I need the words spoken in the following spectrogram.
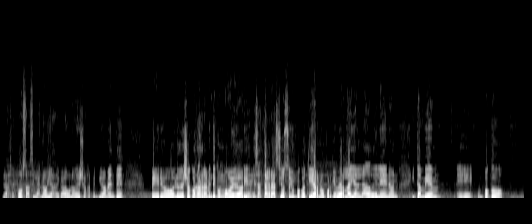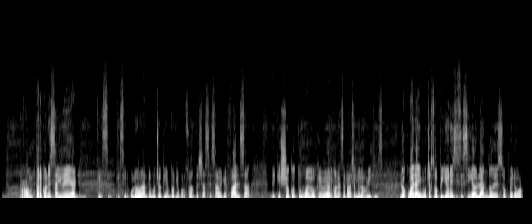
las esposas y las novias de cada uno de ellos respectivamente. Pero lo de Yoko Ono es realmente conmovedor y es hasta gracioso y un poco tierno, porque verla ahí al lado de Lennon y también eh, un poco romper con esa idea que, circuló durante mucho tiempo y que por suerte ya se sabe que es falsa, de que Yoko tuvo algo que ver con la separación de los Beatles. Lo cual hay muchas opiniones y se sigue hablando de eso, pero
